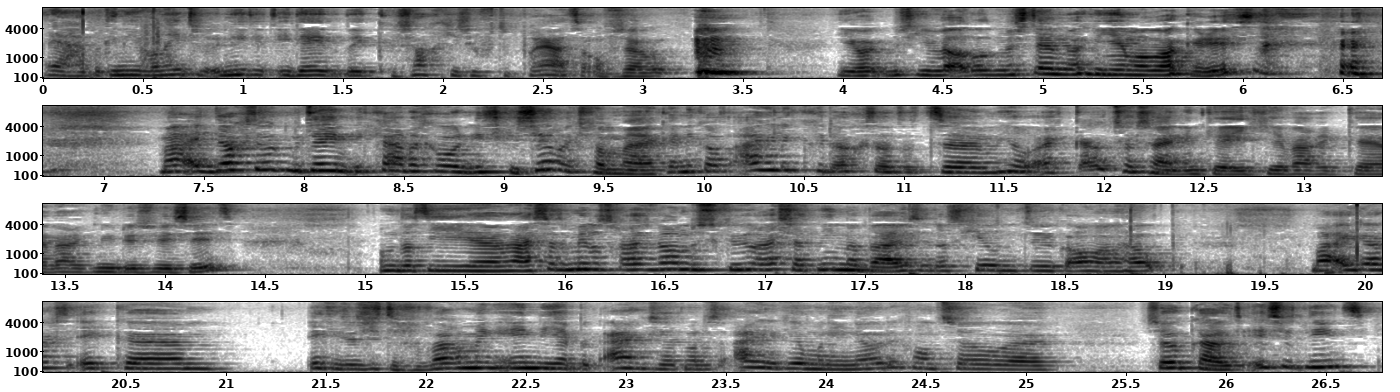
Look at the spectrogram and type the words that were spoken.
ja, heb ik in ieder geval niet, niet het idee dat ik zachtjes hoef te praten of zo. Je hoort misschien wel dat mijn stem nog niet helemaal wakker is. maar ik dacht ook meteen, ik ga er gewoon iets gezelligs van maken. En ik had eigenlijk gedacht dat het heel erg koud zou zijn een keertje waar ik, waar ik nu dus weer zit. Omdat hij, hij staat inmiddels trouwens wel in de schuur. Hij staat niet meer buiten. Dat scheelt natuurlijk al een hoop. Maar ik dacht, ik ik, er zit de verwarming in, die heb ik aangezet, maar dat is eigenlijk helemaal niet nodig, want zo, uh, zo koud is het niet.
